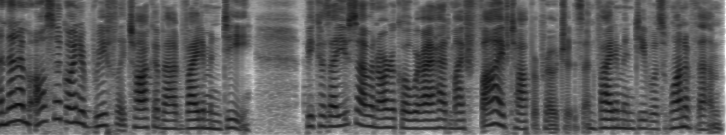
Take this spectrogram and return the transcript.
And then I'm also going to briefly talk about vitamin D because I used to have an article where I had my five top approaches, and vitamin D was one of them.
